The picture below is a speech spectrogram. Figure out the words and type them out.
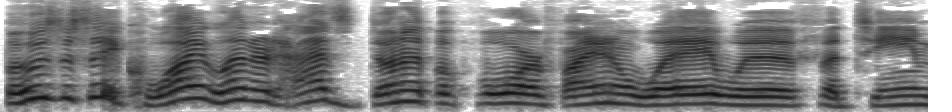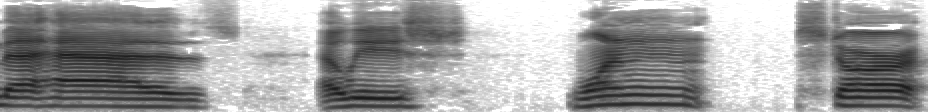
But who's to say Kawhi Leonard has done it before, finding a way with a team that has at least one star,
